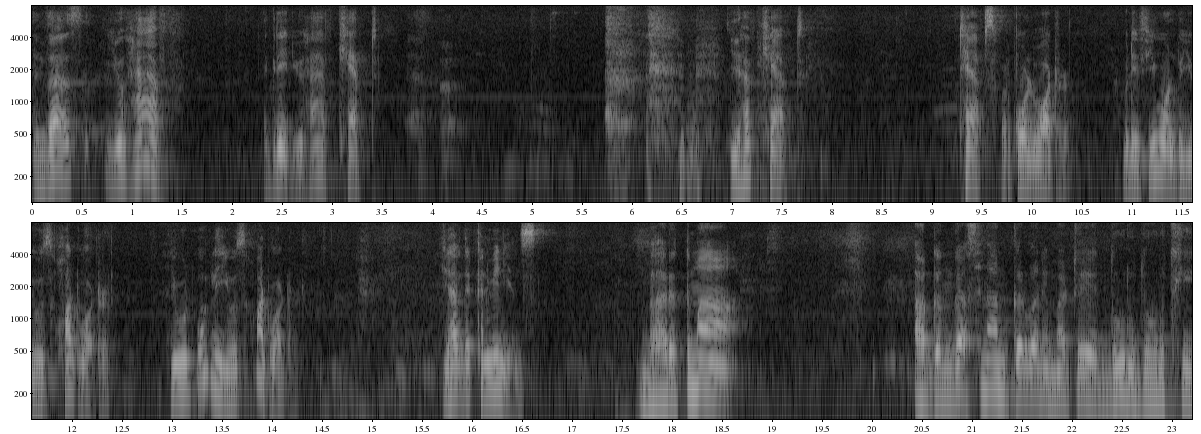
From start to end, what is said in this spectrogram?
And thus, you have, agreed, you have kept, you have kept taps for cold water But if you want to use hot water, you would only use hot water. You have that convenience. ભારતમાં આ ગંગા સ્નાન કરવાની માટે દૂર દૂરથી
